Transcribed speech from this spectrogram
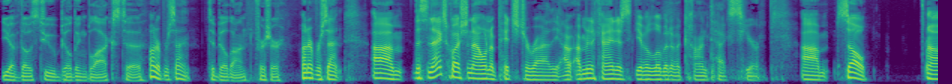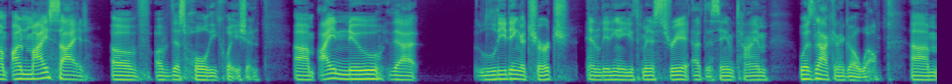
you have those two building blocks to hundred percent. to build on for sure. Hundred percent. Um, this next question I want to pitch to Riley. I, I'm going to kind of just give a little bit of a context here. Um, so, um, on my side of of this whole equation, um, I knew that leading a church and leading a youth ministry at the same time was not going to go well. Um,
